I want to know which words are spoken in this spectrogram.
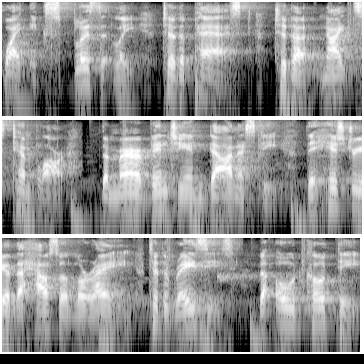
quite explicitly to the past, to the Knights Templar, the Merovingian dynasty, the history of the House of Lorraine, to the Razes, the Old Comte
